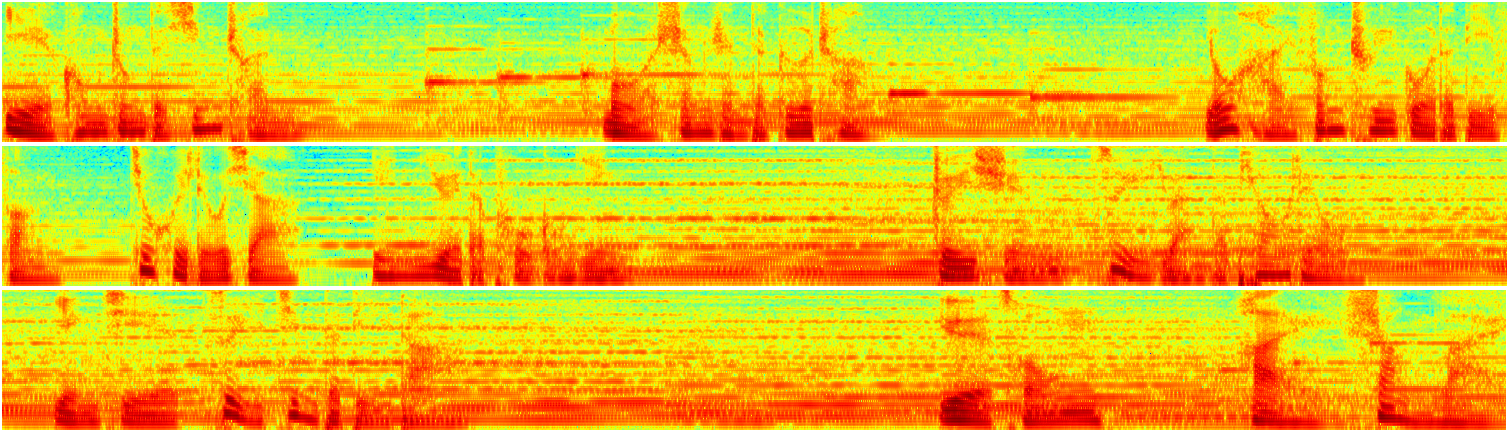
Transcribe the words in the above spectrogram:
夜空中的星辰，陌生人的歌唱。有海风吹过的地方，就会留下音乐的蒲公英。追寻最远的漂流，迎接最近的抵达。月从海上来。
